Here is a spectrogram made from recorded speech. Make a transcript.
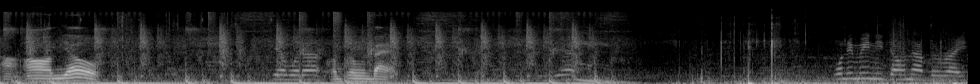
Uh, um, yo, Yeah, what up? I'm coming back. What do you mean you don't have the right?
